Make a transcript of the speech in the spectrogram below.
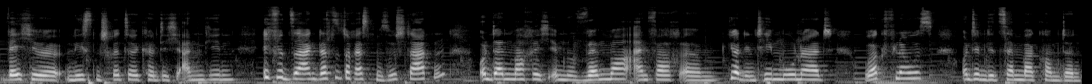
welche nächsten Schritte könnte ich angehen? Ich würde sagen, lass uns doch erstmal so starten und dann mache ich im November einfach ähm, ja, den Themenmonat Workflows und im Dezember kommt dann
